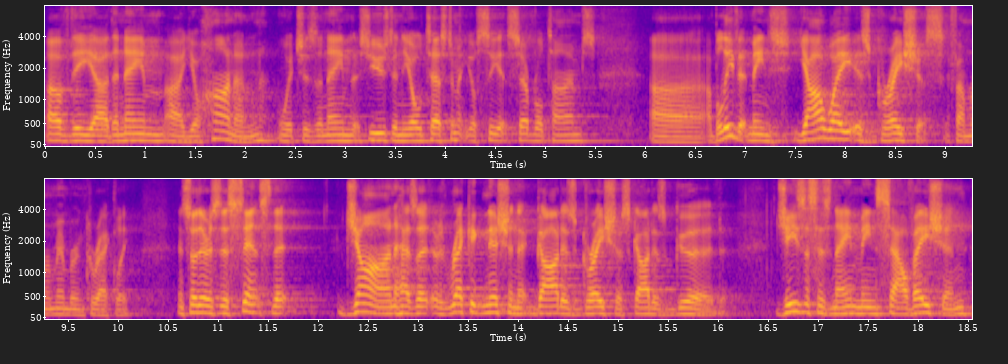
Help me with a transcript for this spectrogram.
of the, uh, the name uh, Yohanan, which is a name that's used in the Old Testament. You'll see it several times. Uh, I believe it means Yahweh is gracious, if I'm remembering correctly. And so there's this sense that John has a recognition that God is gracious, God is good. Jesus' name means salvation,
